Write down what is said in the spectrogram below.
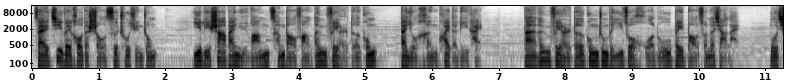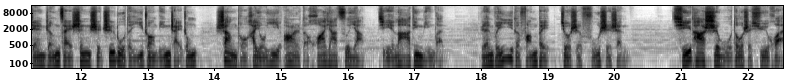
在继位后的首次出巡中，伊丽莎白女王曾到访恩菲尔德宫，但又很快的离开。但恩菲尔德宫中的一座火炉被保存了下来，目前仍在绅士之路的一幢民宅中，上头还有 “E.R.” 的花押字样及拉丁铭文。人唯一的防备就是服侍神，其他事物都是虚幻。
